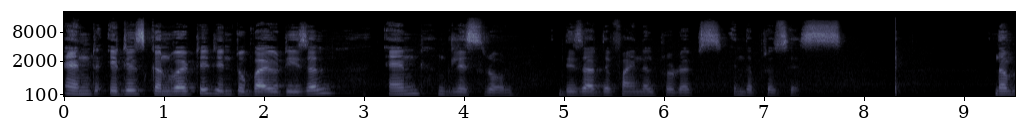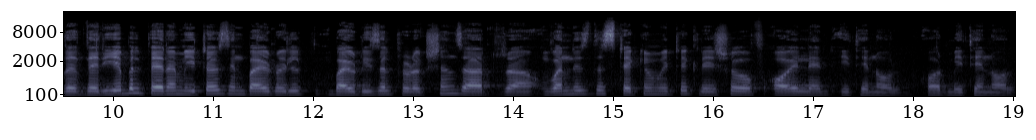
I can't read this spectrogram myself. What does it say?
and it is converted into biodiesel and glycerol. These are the final products in the process. The variable parameters in biodiesel, biodiesel productions are uh, one is the stoichiometric ratio of oil and ethanol or methanol.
